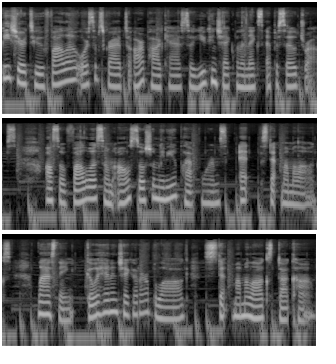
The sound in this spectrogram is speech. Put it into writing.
Be sure to follow or subscribe to our podcast so you can check when the next episode drops. Also, follow us on all social media platforms at Stepmamalogs. Last thing, go ahead and check out our blog, stepmamalogs.com.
